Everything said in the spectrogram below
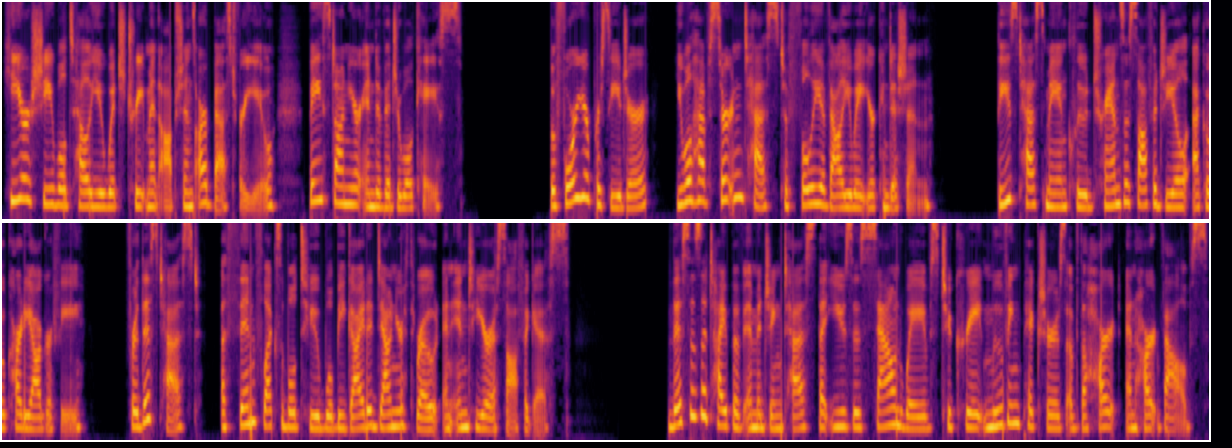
He or she will tell you which treatment options are best for you, based on your individual case. Before your procedure, you will have certain tests to fully evaluate your condition. These tests may include transesophageal echocardiography. For this test, a thin, flexible tube will be guided down your throat and into your esophagus. This is a type of imaging test that uses sound waves to create moving pictures of the heart and heart valves.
